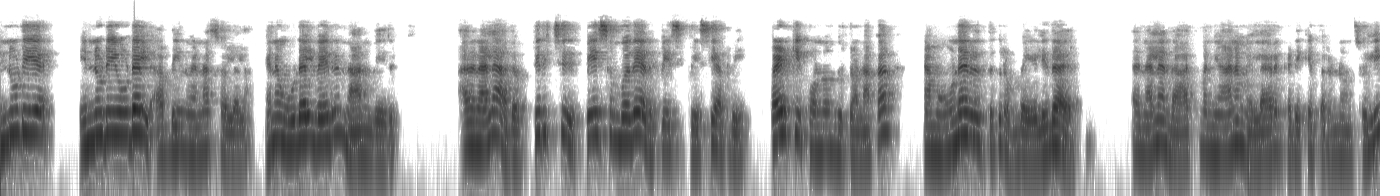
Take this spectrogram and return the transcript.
என்னுடைய என்னுடைய உடல் அப்படின்னு வேணா சொல்லலாம். ஏன்னா உடல் வேறு நான் வேறு. அதனால அதை பிரிச்சு பேசும்போதே அதை பேசி பேசி அப்படி பழக்கி கொண்டு வந்துட்டோம்னாக்கா நம்ம உணர்றதுக்கு ரொம்ப எளிதா இருக்கும். அதனால அந்த ஆத்ம ஞானம் எல்லாரும் கிடைக்க பெறணும்னு சொல்லி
